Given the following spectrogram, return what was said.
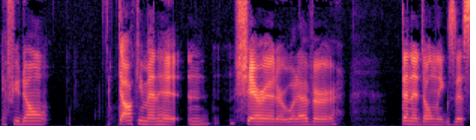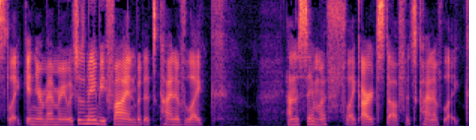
if you don't document it and share it or whatever, then it only exists like in your memory, which is maybe fine, but it's kind of like and the same with like art stuff. It's kind of like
